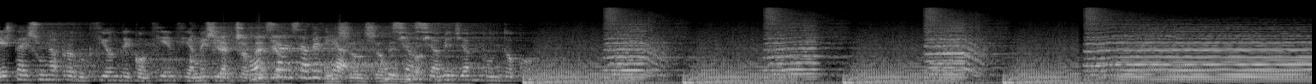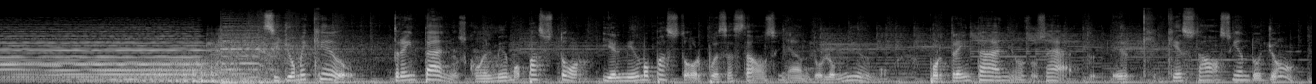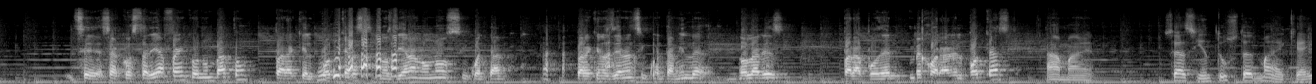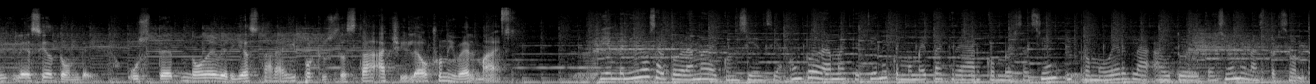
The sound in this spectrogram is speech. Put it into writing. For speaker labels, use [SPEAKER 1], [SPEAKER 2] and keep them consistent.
[SPEAKER 1] Esta es una producción de Conciencia Media.
[SPEAKER 2] Conciencia Media.
[SPEAKER 1] Conciencia Media.
[SPEAKER 2] Conciencia Media.
[SPEAKER 1] Concienciamedia.com.
[SPEAKER 3] Si yo me quedo 30 años con el mismo pastor y el mismo pastor pues ha estado enseñando lo mismo por 30 años, o sea, ¿qué, qué he estado haciendo yo?
[SPEAKER 4] Se, se acostaría Frank con un vato para que el podcast nos dieran unos 50, para que nos dieran 50 mil dólares para poder mejorar el podcast.
[SPEAKER 3] Ah, mae. O sea, siente usted, mae, que hay iglesias donde usted no debería estar ahí porque usted está a Chile a otro nivel, mae.
[SPEAKER 5] Bienvenidos al programa de Conciencia, un programa que tiene como meta crear conversación y promover la autoeducación en las personas,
